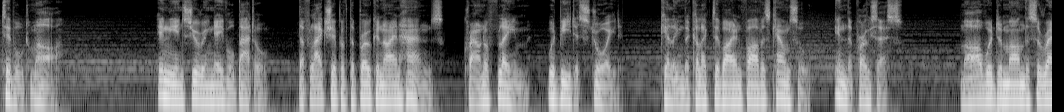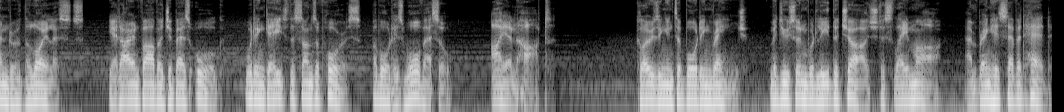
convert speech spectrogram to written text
Tybalt Marr. In the ensuing naval battle, the flagship of the Broken Iron Hands, Crown of Flame, would be destroyed, killing the collective Iron Fathers Council in the process. Marr would demand the surrender of the Loyalists, yet Iron Father Jabez Org would engage the Sons of Horus aboard his war vessel, Ironheart. Closing into boarding range, Meduson would lead the charge to slay Marr and bring his severed head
